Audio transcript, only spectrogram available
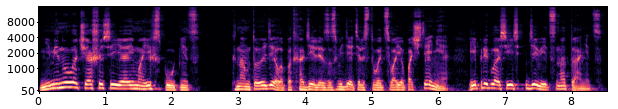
Не минула чаша сия и моих спутниц. К нам то и дело подходили засвидетельствовать свое почтение и пригласить девиц на танец.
